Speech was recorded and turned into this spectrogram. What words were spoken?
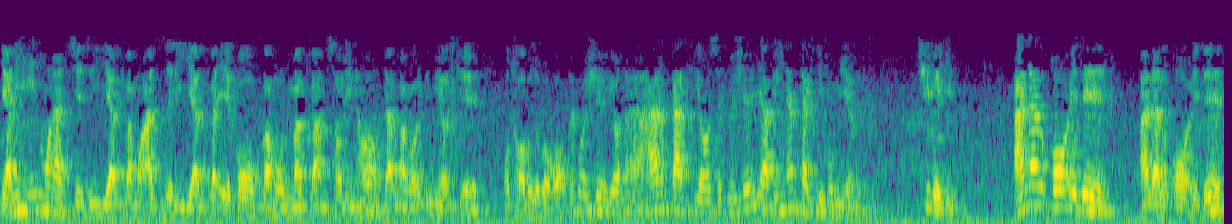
یعنی این منجزیت و معذریت و عقاب و حرمت و امثال اینها در مواردی میاد که مطابق با واقع باشه یا نه. هر قطعی حاصل بشه یقینا تکلیف رو میاره. چی بگیم؟ علل قاعده. علل قاعده.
